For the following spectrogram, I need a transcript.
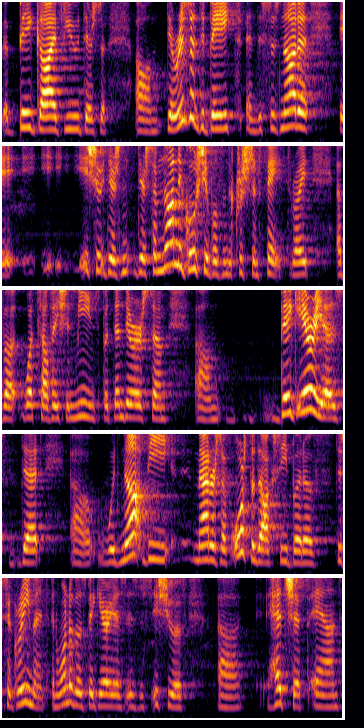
a, a big eye view, there's a um, there is a debate, and this is not a, a, a issue. There's there's some non-negotiables in the Christian faith, right, about what salvation means. But then there are some um, big areas that uh, would not be matters of orthodoxy, but of disagreement. And one of those big areas is this issue of uh, headship and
